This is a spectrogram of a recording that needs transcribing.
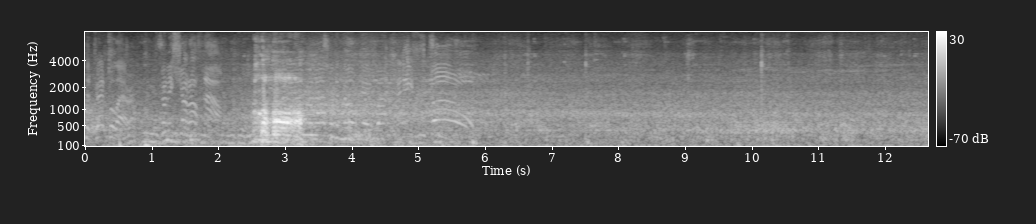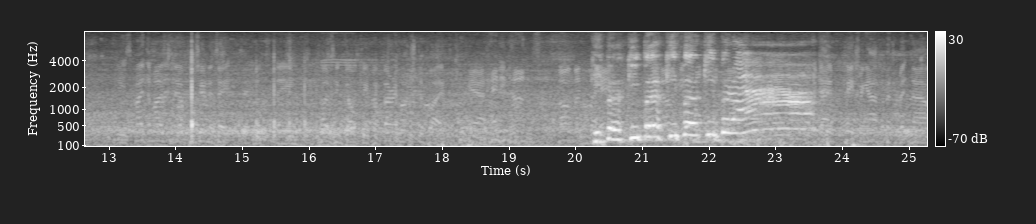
a dreadful error. He's got his shot off now. Over the goalkeeper, and he scored! He's made the most of the opportunity, but the opposing goalkeeper very much to blame. Yeah, head in hands moment. for Keeper, him. keeper, keeper, keeper. Ah! The game petering out a little bit now,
